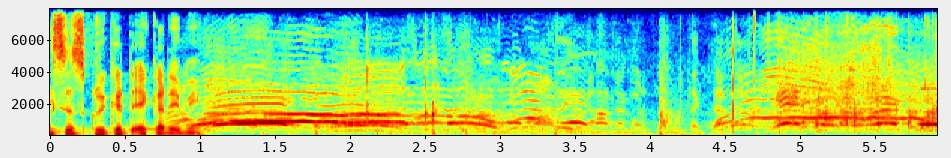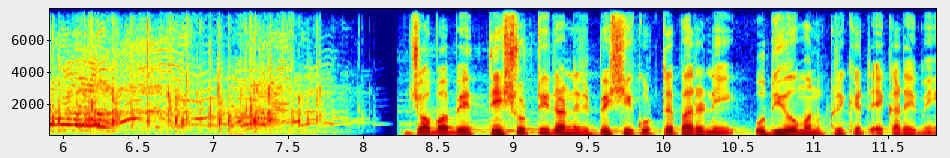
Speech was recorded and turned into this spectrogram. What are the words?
এসএস ক্রিকেট একাডেমি। জবাবে তেষট্টি রানের বেশি করতে পারেনি উদীয়মান ক্রিকেট একাডেমি।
